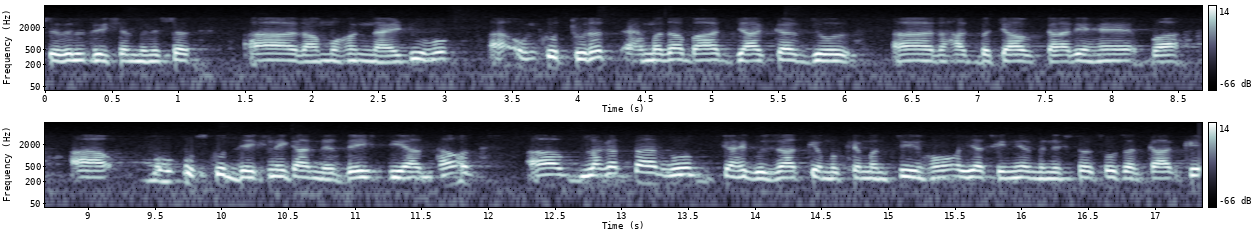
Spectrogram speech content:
civil aviation minister Ram Mohan Naidu हो आ, उनको तुरंत अहमदाबाद जाकर जो राहत बचाव कार्य हैं उसको देखने का निर्देश दिया था और लगातार वो चाहे गुजरात के मुख्यमंत्री हो या सीनियर मिनिस्टर्स हो, सरकार के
